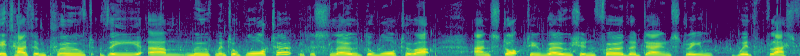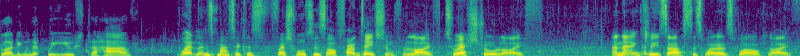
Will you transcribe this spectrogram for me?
It has improved the um, movement of water. It has slowed the water up and stopped erosion further downstream with flash flooding that we used to have. Wetlands matter because freshwater is our foundation for life, terrestrial life, and that includes us as well as wildlife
